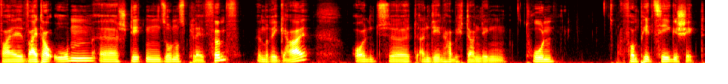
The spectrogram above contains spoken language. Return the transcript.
weil weiter oben äh, steht ein Sonus Play 5 im Regal. Und äh, an den habe ich dann den Ton vom PC geschickt.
